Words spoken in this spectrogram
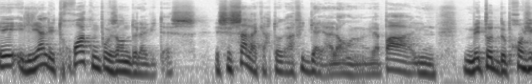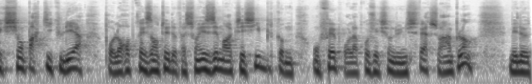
et il y a les trois composantes de la vitesse. Et c'est ça la cartographie de Gaïa. Alors, il n'y a pas une méthode de projection particulière pour le représenter de façon aisément accessible, comme on fait pour la projection d'une sphère sur un plan. Mais le,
